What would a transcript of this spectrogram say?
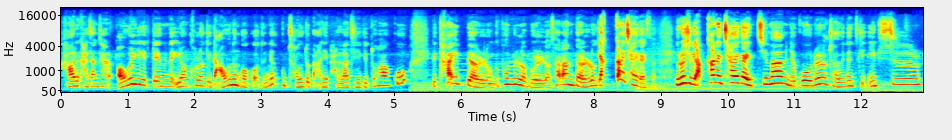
가을에 가장 잘 어울리기 때문에 이런 컬러들이 나오는 거거든요. 그럼 저희도 많이 발라드리기도 하고 타입별로, 그 포뮬러 보일러, 사람별로 약간의 차이가 있어요. 이런 식으로 약간의 차이가 있지만 요거를 저희는 특히 입술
